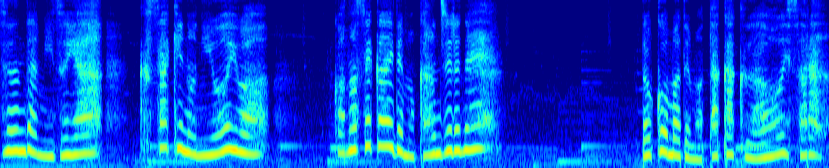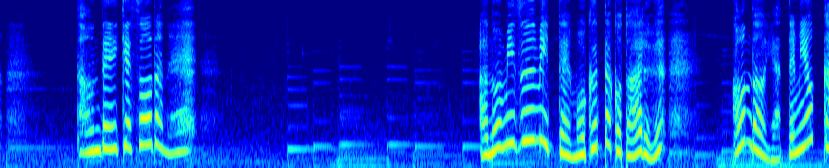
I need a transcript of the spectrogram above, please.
澄んだ水や草木の匂いをこの世界でも感じるね。どこまでも高く青い空飛んでいけそうだね。あの湖って潜ったことある？今度やってみよっか。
